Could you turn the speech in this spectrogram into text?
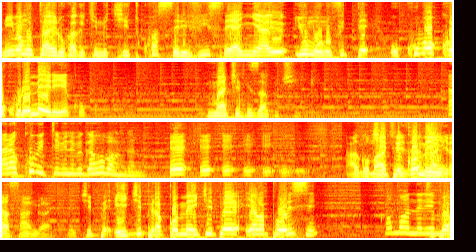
niba mutaherukaga ikintu cyitwa serivisi ya nyayo y'umuntu ufite ukuboko kuremereye koko. Mace ntizagucike. Arakubita ibintu bigahubangana. E e e e e e Ikipe ikomeye. iyi kipe irakomeye ikipe y'abapolisi. Ikipe ya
